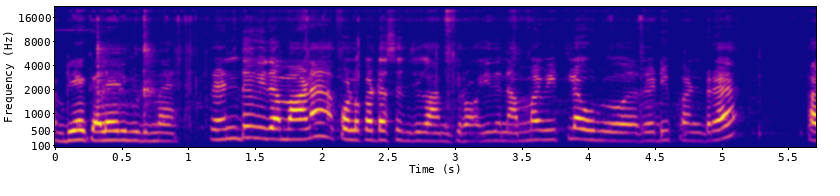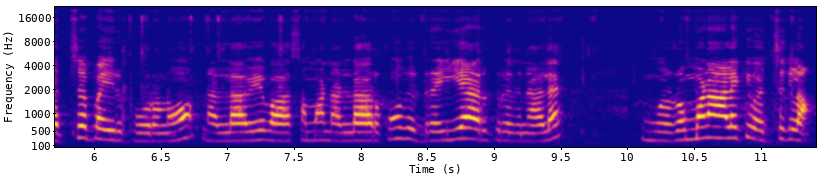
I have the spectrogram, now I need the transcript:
அப்படியே கிளறி விடுமே. ரெண்டு விதமான கொழுக்கட்டை செஞ்சு காமிக்கிறோம். இது நம்ம வீட்டில் ரெடி பண்ணுற பச்சை பயிறு போடணும். நல்லாவே வாசமாக நல்லாயிருக்கும் இது ட்ரையாக இருக்கிறதுனால ரொம்ப நாளைக்கு வச்சுக்கலாம்.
